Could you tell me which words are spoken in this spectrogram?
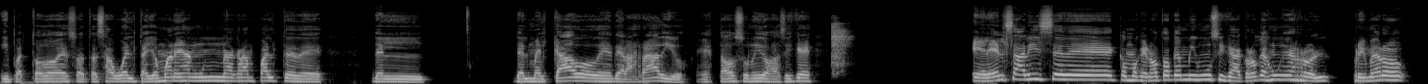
y pues todo eso, toda esa vuelta. Ellos manejan una gran parte de, del, del mercado de, de la radio en Estados Unidos. Así que el él salirse de como que no toquen mi música, creo que es un error. Primero,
